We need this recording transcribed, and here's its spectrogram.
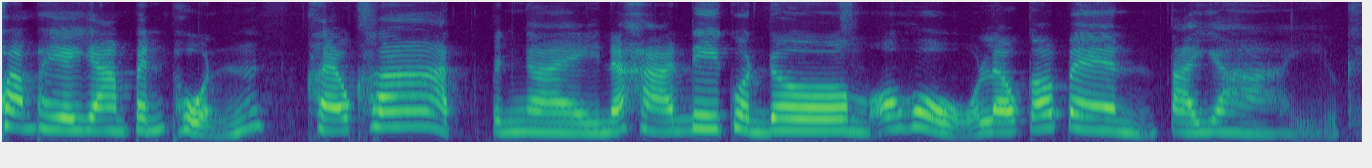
ความพยายามเป็นผลแคล้วคลาดเป็นไงนะคะ ดีกว่าเดิม โอ้โห แล้วก็เป็นตายาย โอเค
